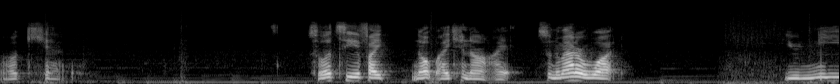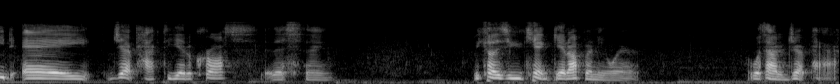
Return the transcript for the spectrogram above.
Okay. So let's see if I... Nope, I cannot. I So no matter what, you need a jetpack to get across this thing. Because you can't get up anywhere without a jetpack.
